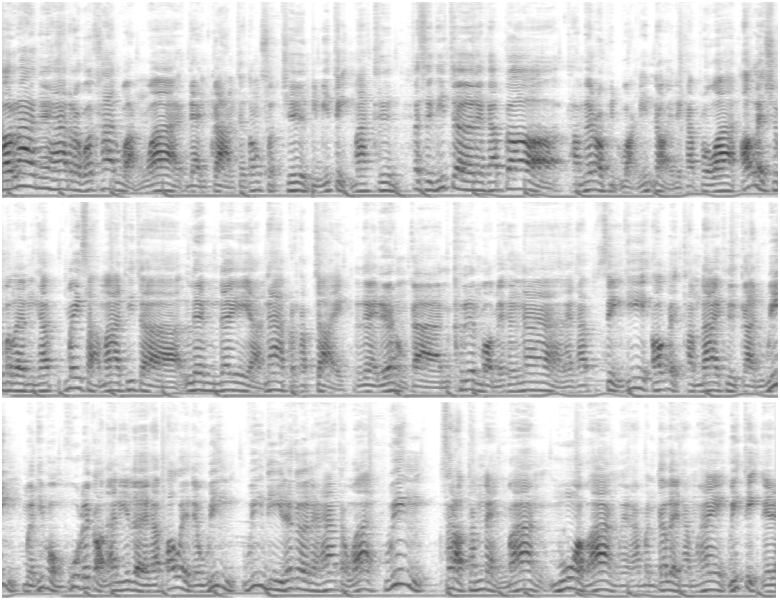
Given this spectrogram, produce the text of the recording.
ตอนแรกนะฮะเราก็คาดหวังว่าแดนกลางจะต้องสดชื่น มีมิติมากขึ้น แต่สิ่งที่เจอนะครับก็ทำให้เราผิดหวังนิดหน่อยนะครับ เพราะว่าออกเลชเชมเบอร์เลนครับไม่สามารถที่จะเล่นได้อย่างน่าประทับใจ ในเรื่องของการเคลื่อนบอลไปข้างหน้านะครับสิ่งที่ออกเลชทำได้คือการวิ่งเหมือนที่ผมพูดไว้ก่อนหน้านี้เลยครับออกเลชเนี่ยวิ่งวิ่งดีเหลือเกินนะฮะแต่ว่าวิ่งสลับตำแหน่งบ้างมั่วบ้างนะครับมันก็เลยทำให้มิติในแด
